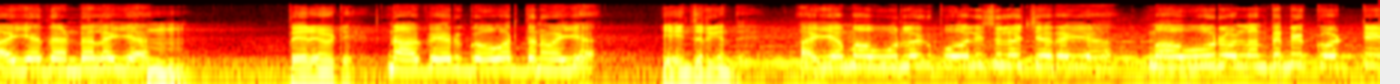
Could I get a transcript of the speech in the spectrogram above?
అయ్యా దండాలయ్యా. పేరేమిటి? నా పేరు గోవర్ధనం అయ్యా ఏం జరిగింది? అయ్యా మా ఊర్లోకి పోలీసులు వచ్చారయ్యా. మా ఊరోళ్ళందరినీ కొట్టి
